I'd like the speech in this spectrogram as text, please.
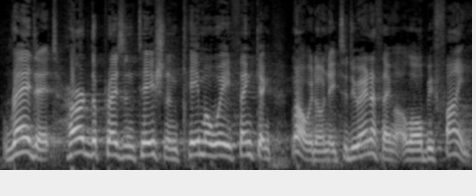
read it, heard the presentation, and came away thinking, well, we don't need need to do anything, it'll all be fine.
